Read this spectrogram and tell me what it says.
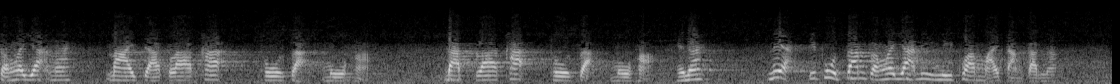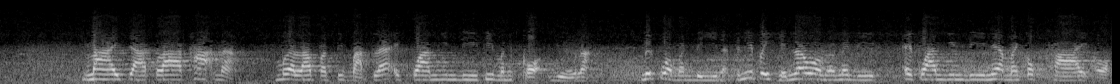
สองระยะนะ นายจากราคะโทสะโมหะ ดับราคะโทสะโมหะ เห็นไหม เนี่ย ที่พูดตามสองระยะนี่มีความหมายต่างกันนะนายจากราคะน่ะ เมื่อเราปฏิบัติและไอ้ความยินดีที่มันเกาะอยู่น่ะนึกว่ามันดีนะทีนี้ไปเห็นแล้วว่ามันไม่ดี ไอ้ความยินดีเนี่ย มันก็คลายออก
